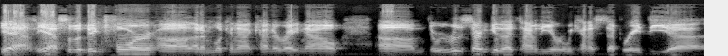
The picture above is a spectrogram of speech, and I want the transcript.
Yeah, yeah. So the big four uh, that I'm looking at kind of right now, um, we're really starting to get to that time of the year where we kind of separate the uh,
